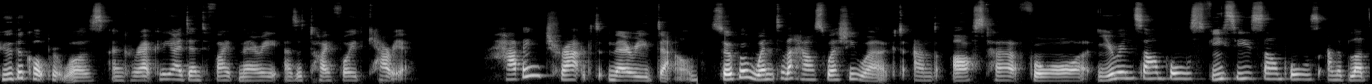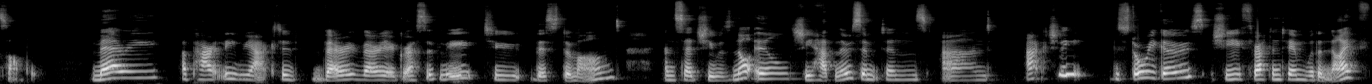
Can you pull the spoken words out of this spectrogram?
who the culprit was and correctly identified Mary as a typhoid carrier. Having tracked Mary down, Soper went to the house where she worked and asked her for urine samples, feces samples, and a blood sample. Mary apparently reacted very, very aggressively to this demand and said she was not ill, she had no symptoms, and actually, the story goes, she threatened him with a knife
